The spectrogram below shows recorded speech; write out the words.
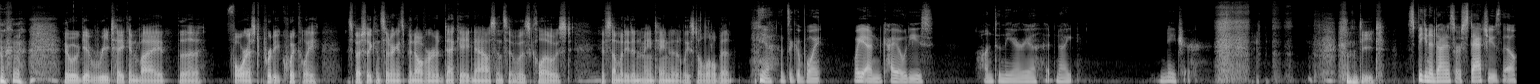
it would get retaken by the forest pretty quickly especially considering it's been over a decade now since it was closed. Mm-hmm. If somebody didn't maintain it at least a little bit. Yeah, that's a good point. Well, yeah, and coyotes hunt in the area at night. Nature. Indeed. Speaking of dinosaur statues, though,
